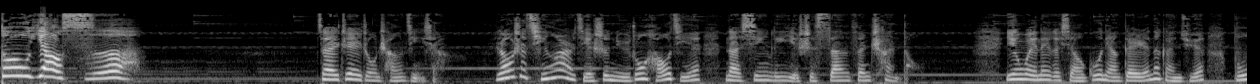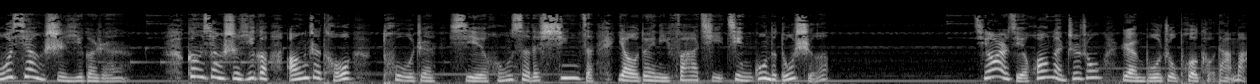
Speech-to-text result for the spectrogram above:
都要死！在这种场景下，饶是秦二姐是女中豪杰，那心里也是三分颤抖，因为那个小姑娘给人的感觉不像是一个人，更像是一个昂着头、吐着血红色的心子要对你发起进攻的毒蛇。秦二姐慌乱之中忍不住破口大骂：“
